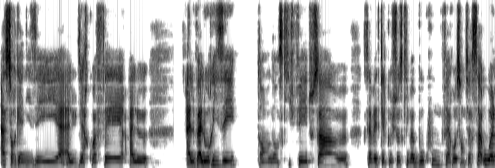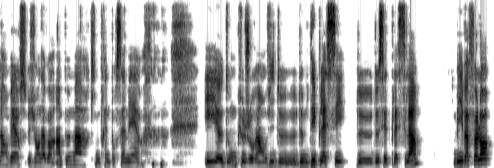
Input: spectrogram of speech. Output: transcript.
à s'organiser, à, lui dire quoi faire, à le, à le valoriser dans, dans ce qu'il fait, tout ça, euh, ça va être quelque chose qui va beaucoup me faire ressentir ça, ou à l'inverse, je vais en avoir un peu marre qu'il me prenne pour sa mère, et euh, donc j'aurai envie de, me déplacer de, de cette place-là, mais il va falloir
